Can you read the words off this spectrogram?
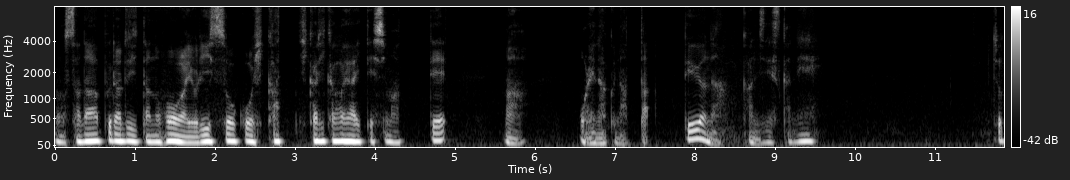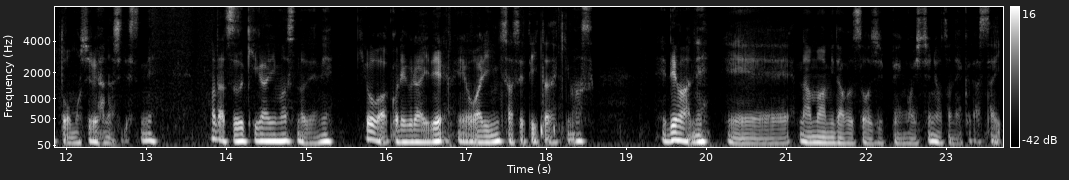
このサダープラルディタの方がより一層こう光光り輝いてしまってまあ折れなくなった。っていうような感じですかね。ちょっと面白い話ですね。まだ続きがありますのでね今日はこれぐらいで、終わりにさせていただきます、えではね、えー南無阿弥陀仏を十遍ご一緒にお唱えください。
